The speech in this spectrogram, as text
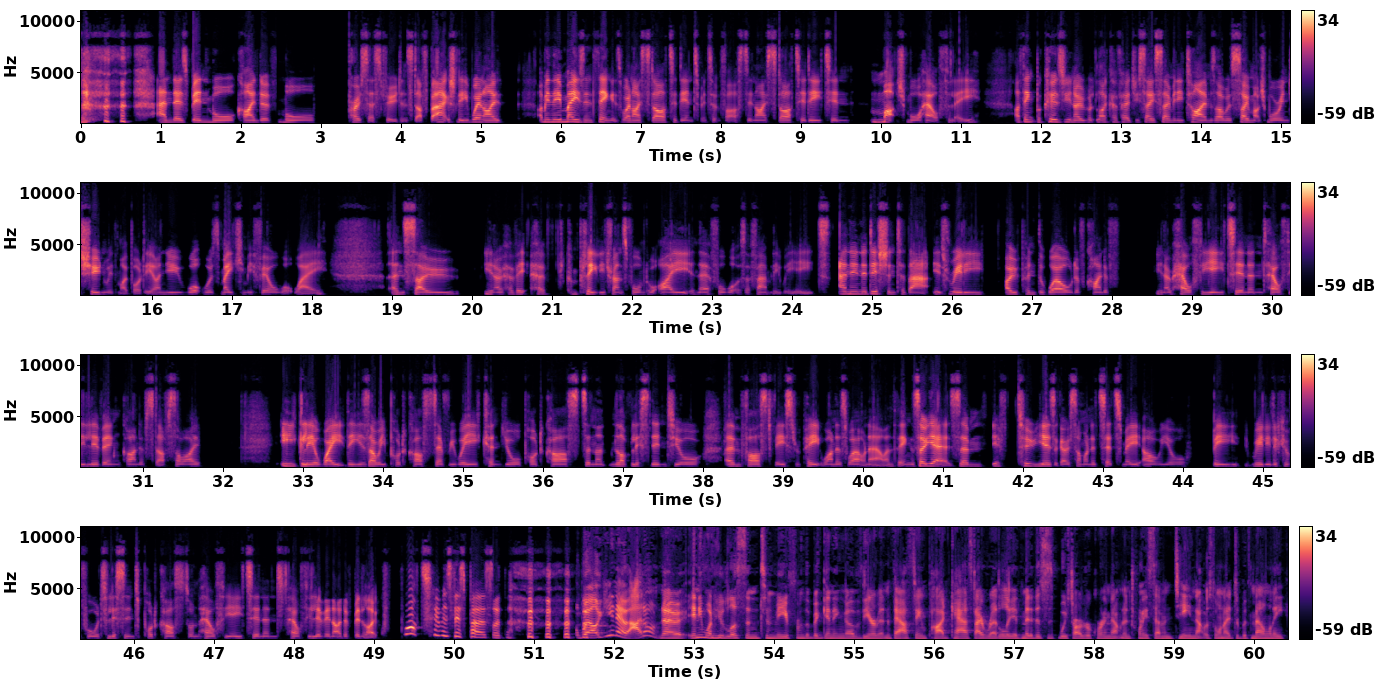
and there's been more kind of more processed food and stuff. But actually, when I, I mean, the amazing thing is when I started the intermittent fasting, I started eating much more healthily. I think because, you know, like I've heard you say so many times, I was so much more in tune with my body. I knew what was making me feel what way. And so you know have it, have completely transformed what I eat and therefore what as a family we eat. And in addition to that, it's really opened the world of kind of you know healthy eating and healthy living kind of stuff. So I eagerly await the Zoe podcasts every week and your podcasts, and I love listening to your um, Fast Feast Repeat one as well now and things. So yeah, it's um, if two years ago someone had said to me, "Oh, you're be really looking forward to listening to podcasts on healthy eating and healthy living, I'd have been like, what? Who is this person? well, you know, I don't know anyone who listened to me from the beginning of the intermittent fasting podcast. I readily admitted this is, we started recording that one in 2017. That was the one I did with Melanie.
